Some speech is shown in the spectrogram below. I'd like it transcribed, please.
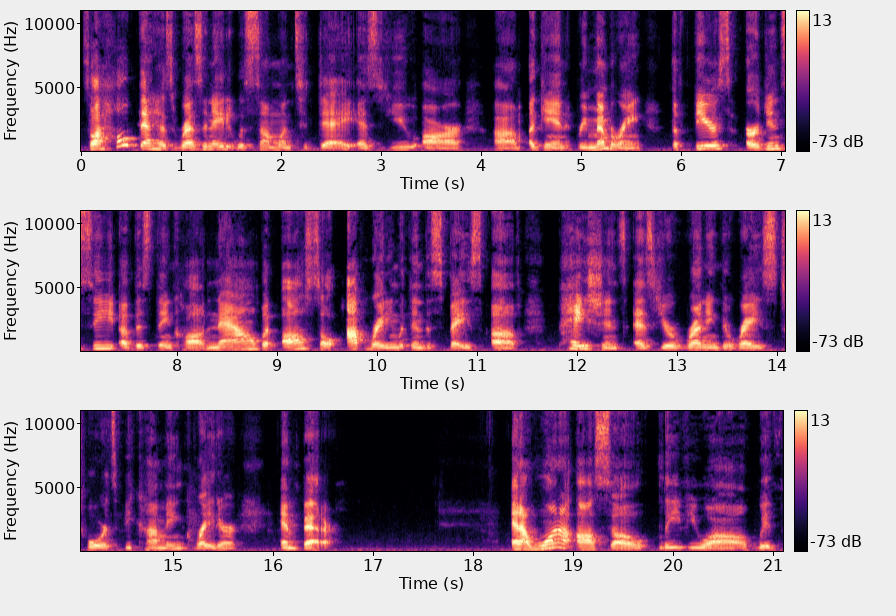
So I hope that has resonated with someone today as you are, um, again, remembering the fierce urgency of this thing called now, but also operating within the space of patience as you're running the race towards becoming greater and better. And I want to also leave you all with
